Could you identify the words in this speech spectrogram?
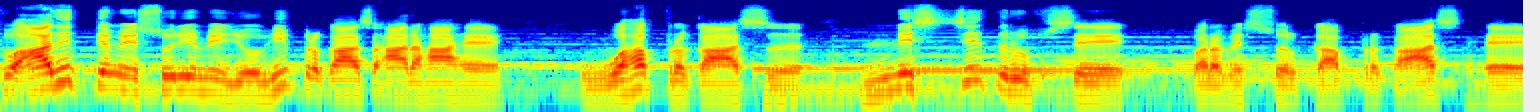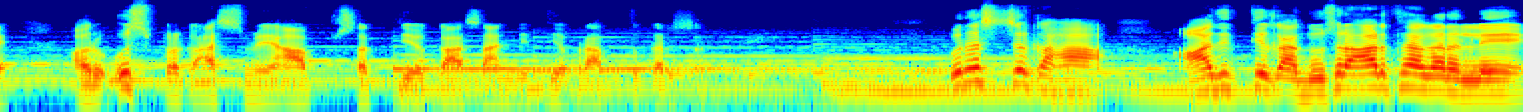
तो आदित्य में, सूर्य में जो भी प्रकाश आ रहा है, वह प्रकाश निश्चित रूप से परमेश्वर का प्रकाश है और उस प्रकाश में आप सत्य का सानिध्य प्राप्त कर सकते पुनश्च कहा, आदित्य का दूसरा अर्थ अगर लें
